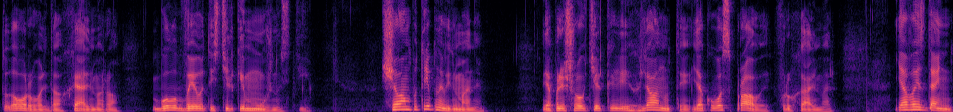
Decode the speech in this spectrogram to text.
Торвальда Хельмера було б виявити стільки мужності. Що вам потрібно від мене? Я прийшов тільки глянути, як у вас справи, Фрухельмер. Я весь день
